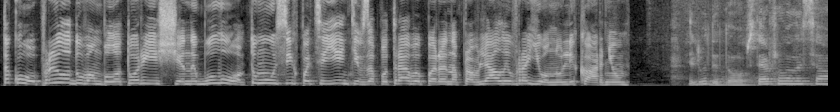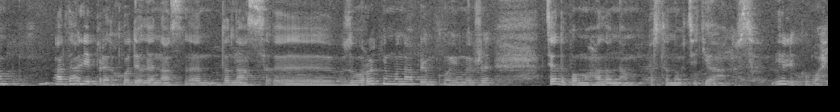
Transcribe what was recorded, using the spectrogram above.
Такого приладу в амбулаторії ще не було, тому усіх пацієнтів за потреби перенаправляли в районну лікарню. Люди дообстежувалися, а далі приходили нас, до нас е, в зворотньому напрямку, і ми вже це допомагало нам в постановці діагнозу і лікуванню.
